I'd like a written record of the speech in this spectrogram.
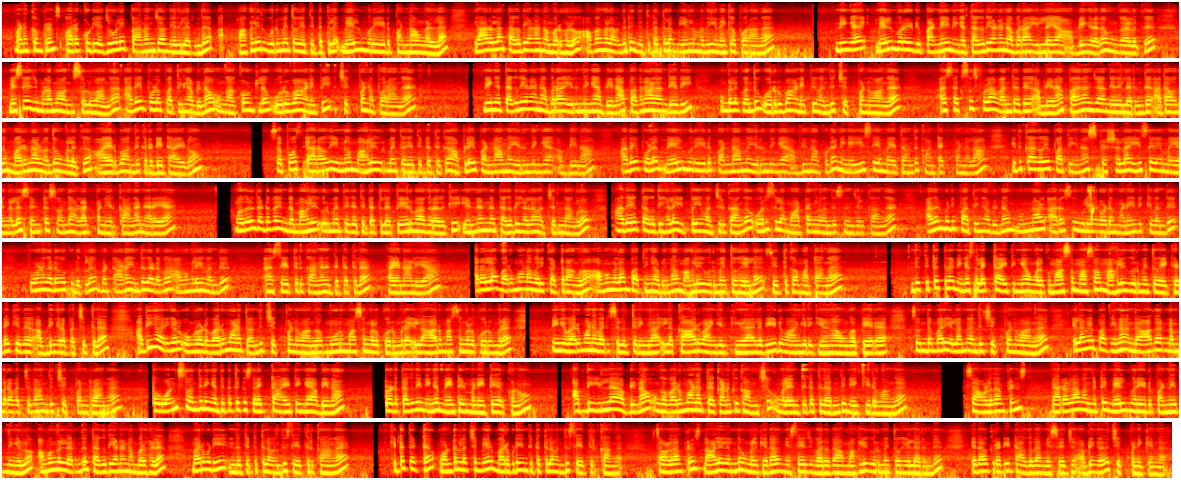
வணக்கம் ஃப்ரெண்ட்ஸ் வரக்கூடிய ஜூலை பதினஞ்சாம் தேதியிலிருந்து மகளிர் உரிமை தொகை திட்டத்தில் மேல்முறையீடு பண்ணவங்களில் யாரெல்லாம் தகுதியான நபர்களோ அவங்கள வந்துட்டு இந்த திட்டத்தில் மேலும் வந்து இணைக்க போகிறாங்க நீங்கள் மேல்முறையீடு பண்ணி நீங்கள் தகுதியான நபராக இல்லையா அப்படிங்கிறத உங்களுக்கு மெசேஜ் மூலமாக வந்து சொல்லுவாங்க. அதே போல் பார்த்தீங்க அப்படின்னா உங்கள் அக்கௌண்ட்டில் ஒரு ரூபா அனுப்பி செக் பண்ண போகிறாங்க நீங்கள் தகுதியான நபராக இருந்தீங்க அப்படின்னா பதினாலாம் தேதி உங்களுக்கு வந்து ஒரு ரூபா அனுப்பி வந்து செக் பண்ணுவாங்க. அது சக்ஸஸ்ஃபுல்லாக வந்தது அப்படின்னா பதினஞ்சாந்தேதியிலேருந்து அதாவது மறுநாள் வந்து உங்களுக்கு ஆயிரரூபா வந்து கிரெடிட் ஆகிடும் சப்போஸ் யாராவது இன்னும் மகளிர் உரிமை தொகை திட்டத்துக்கு அப்ளை பண்ணாமல் இருந்தீங்க அப்படின்னா அதே போல் மேல்முறையீடு பண்ணாமல் இருந்தீங்க அப்படின்னா கூட நீங்கள் இசேவை மையத்தை வந்து காண்டாக்ட் பண்ணலாம். இதுக்காகவே பார்த்தீங்கன்னா ஸ்பெஷலாக இசேவை மையங்களில் சென்டர்ஸ் வந்து அலாட் பண்ணியிருக்காங்க நிறைய. முதல் தடவை இந்த மகளிர் உரிமை தொகை திட்டத்தில் தேர்வாகிறதுக்கு என்னென்ன தகுதிகள்லாம் வச்சுருந்தாங்களோ அதே தகுதிகளை இப்பயும் வச்சுருக்காங்க. ஒரு சில மாற்றங்கள் வந்து செஞ்சுருக்காங்க. அதன்படி பார்த்திங்க அப்படின்னா முன்னாள் அரசு ஊழியரோட மனைவிக்கு வந்து போன தடவை கொடுக்கல. பட் ஆனால் இந்த தடவை அவங்களே வந்து சேர்த்துருக்காங்க இந்த திட்டத்தில் பயனாளியாக யாரெல்லாம் வருமான வரி கட்டுறாங்களோ அவங்களாம் பார்த்தீங்க அப்படின்னா மகளிர் உரிமை தொகையில் சேர்த்துக்க மாட்டாங்க. இந்த திட்டத்தில் நீங்கள் செலக்ட் ஆகிட்டீங்க உங்களுக்கு மாதம் மாதம் மகளிர் உரிமை தொகை கிடைக்கிது அப்படிங்கிற பட்சத்தில் அதிகாரிகள் உங்களோட வருமானத்தை வந்து செக் பண்ணுவாங்க. மூணு மாதங்களுக்கு ஒரு முறை இல்லை ஆறு மாதங்களுக்கு ஒரு முறை. நீங்கள் வருமான வரி செலுத்துறீங்களா? இல்லை கார் வாங்கியிருக்கீங்களா? இல்லை வீடு வாங்கியிருக்கீங்களா? உங்கள் பேரை. ஸோ இந்த மாதிரி எல்லாமே வந்து செக் பண்ணுவாங்க. எல்லாமே பார்த்தீங்கன்னா அந்த ஆதார் நம்பரை வச்சு தான் வந்து செக் பண்ணுறாங்க ஸோ ஒன்ஸ் வந்து நீங்கள் திட்டத்துக்கு செலக்ட் ஆகிட்டீங்க அப்படின்னா உங்களோட தகுதி நீங்கள் மெயின்டைன் பண்ணிகிட்டே இருக்கணும். அப்படி இல்லை அப்படின்னா உங்கள் வருமானத்தை கணக்கு காமிச்சு உங்களை இந்த திட்டத்திலேருந்து நீக்கிடுவாங்க. ஸோ அவ்வளோதான் ஃப்ரெண்ட்ஸ் யாரெல்லாம் வந்துட்டு மேல்முறையீடு பண்ணியிருந்தீங்களோ அவங்களிருந்து தகுதியான நபர்களை மறுபடியும் இந்த திட்டத்தில் வந்து சேர்த்துருக்காங்க. கிட்டத்தட்ட ஒன்றரை லட்சம் பேர் மறுபடியும் திட்டத்தில் வந்து சேர்த்துருக்காங்க. ஸோ அவ்வளோதான் ஃப்ரெண்ட்ஸ் நாளையிலேருந்து உங்களுக்கு ஏதாவது மெசேஜ் வருதா? மகளிர் உரிமை தொகையிலேருந்து ஏதாவது கிரெடிட் ஆகுதா மெசேஜ் அப்படிங்கிறத செக் பண்ணிக்கோங்க.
